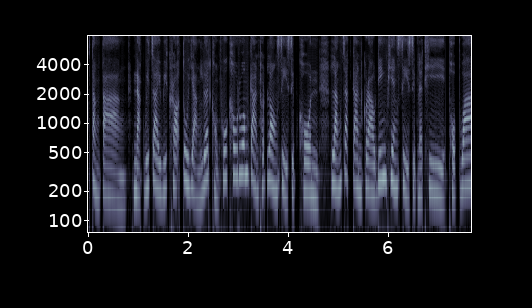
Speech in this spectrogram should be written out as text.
คต่างๆ นักวิจัยวิเคราะห์ตัวอย่างเลือดของผู้เข้าร่วมการทดลอง 40 คน หลังจากการกราวดิ้งเพียง 40 นาที พบว่า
